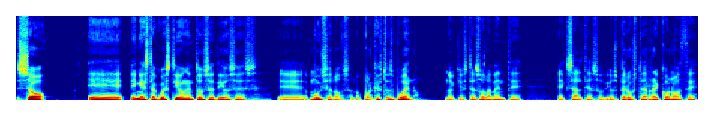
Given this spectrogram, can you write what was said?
So, eh, en esta cuestión entonces Dios es eh, muy celoso, ¿no? Porque esto es bueno, no que usted solamente exalte a su Dios, pero usted reconoce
